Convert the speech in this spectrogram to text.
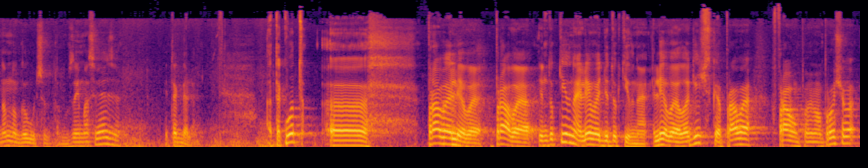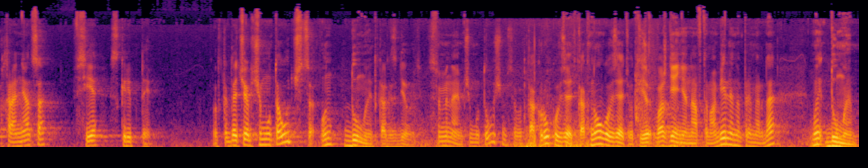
намного лучше там, взаимосвязи и так далее. А, так вот, э, правая, левая. Правая индуктивная, левая дедуктивная. Левая логическая, правая, в правом, помимо прочего, хранятся все скрипты. Вот когда человек чему-то учится, он думает, как сделать. Вспоминаем, чему-то учимся, вот как руку взять, как ногу взять, вот вождение на автомобиле, например, да, мы думаем.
